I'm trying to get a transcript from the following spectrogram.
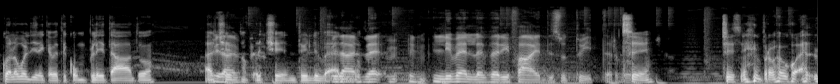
Quello vuol dire che avete completato al Vi dà il- 100% il livello. il, ve- il livello è verified su Twitter. Sì. Sì, sì, proprio quello.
